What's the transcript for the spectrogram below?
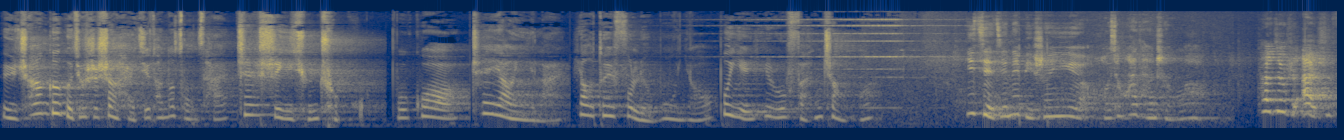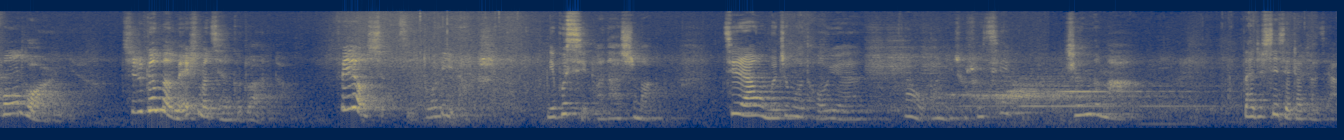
宇川哥哥就是盛海集团的总裁，真是一群蠢货。不过这样一来，要对付柳梦瑶，不也易如反掌吗？你姐姐那笔生意好像快谈成了，她就是爱出风头而已，其实根本没什么钱可赚的，非要显自己多厉害似的。你不喜欢他是吗？既然我们这么投缘，那我帮你出出气。真的吗？那就谢谢张小姐了。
